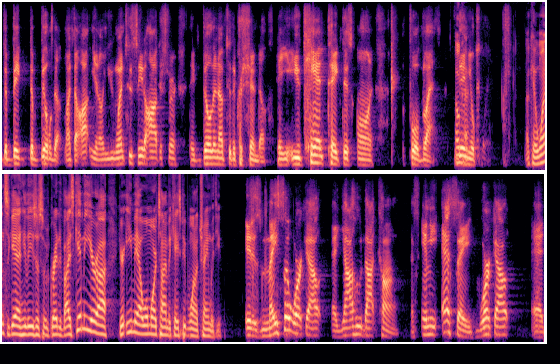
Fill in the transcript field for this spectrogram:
the big, the build up. Like the, you know, you went to see the orchestra, they building up to the crescendo. And you, you can't take this on full blast. Okay. Then you'll play. Okay. Once again, he leaves us with great advice. Give me your uh, your email one more time in case people want to train with you. It is Mesa Workout at yahoo.com. That's M E S A Workout at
